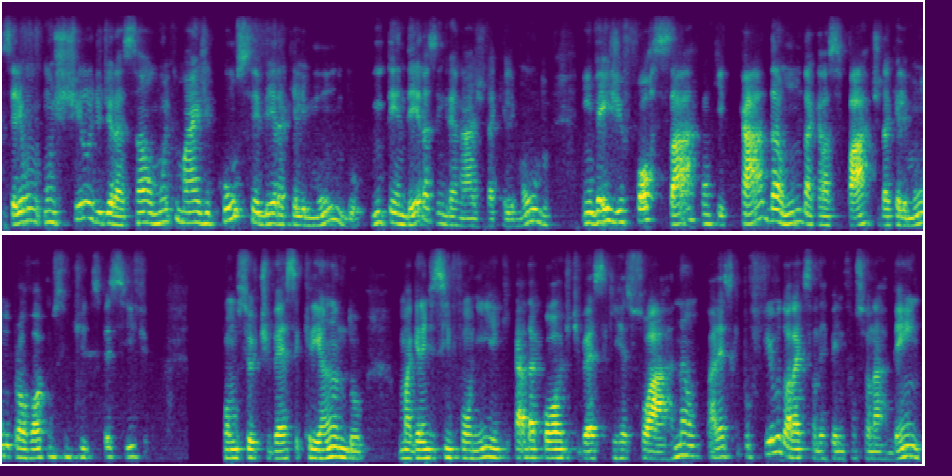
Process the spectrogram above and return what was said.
Seria um, um, estilo de direção muito mais de conceber aquele mundo, entender as engrenagens daquele mundo, em vez de forçar com que cada um daquelas partes daquele mundo provoque um sentido específico, como se eu estivesse criando uma grande sinfonia em que cada acorde tivesse que ressoar. Não, parece que para o filme do Alexander Payne funcionar bem,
